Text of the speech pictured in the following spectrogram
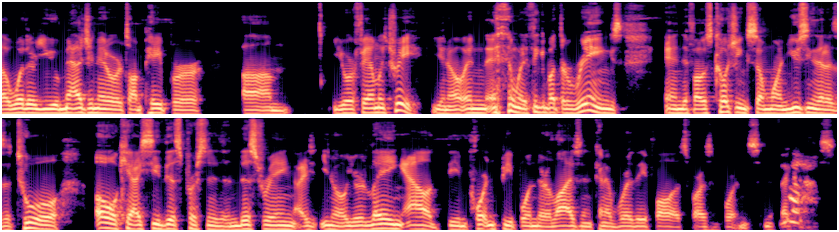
uh, whether you imagine it or it's on paper. Um, your family tree, you know, and, and when I think about the rings, and if I was coaching someone using that as a tool, oh, okay, I see this person is in this ring. I, you know, you're laying out the important people in their lives and kind of where they fall as far as importance and effectiveness.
